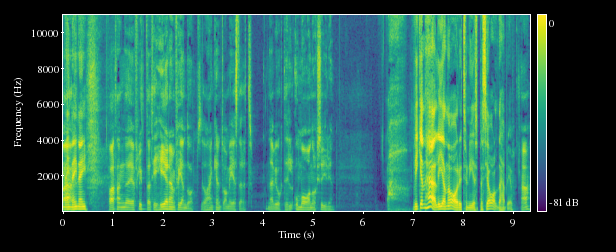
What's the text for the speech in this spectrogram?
nej, nej, nej. För att han eh, flyttade till Heerenveen då, så han kan inte vara med istället. När vi åkte till Oman och Syrien. Vilken härlig januari-turné special det här blev. Ja,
